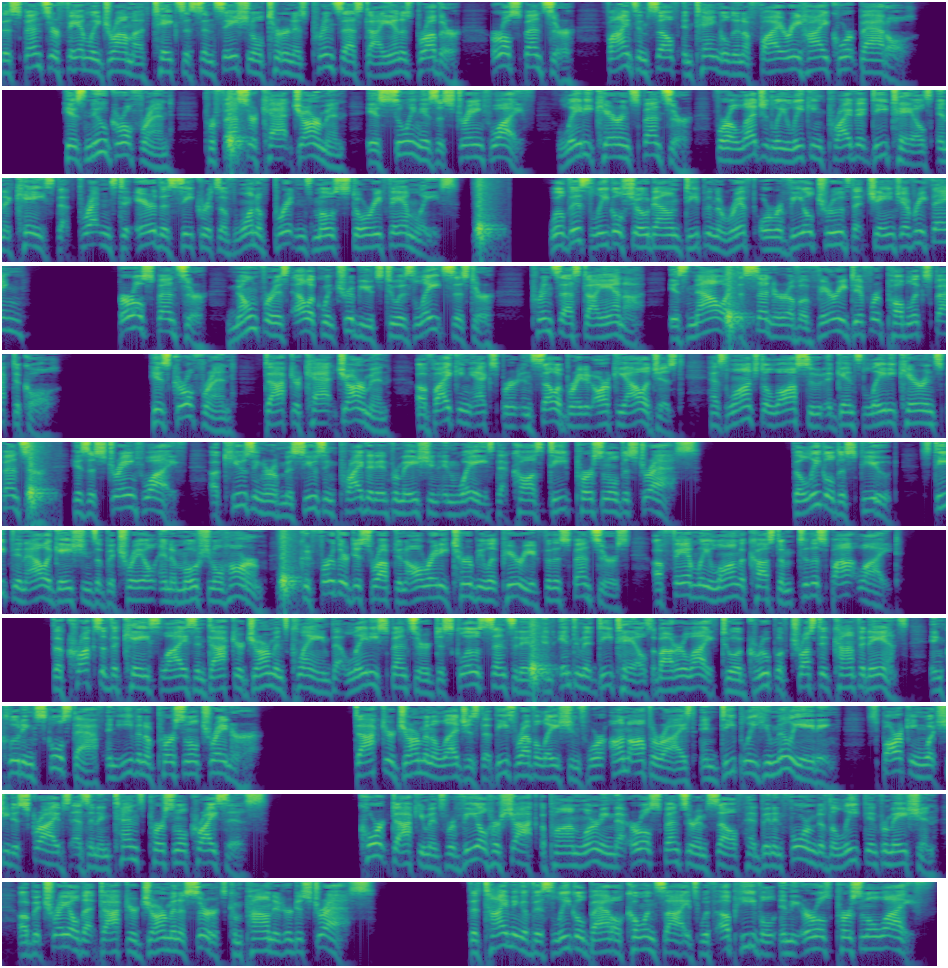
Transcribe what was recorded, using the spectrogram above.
The Spencer family drama takes a sensational turn as Princess Diana's brother, Earl Spencer, finds himself entangled in a fiery high court battle. His new girlfriend, Professor Cat Jarman, is suing his estranged wife, Lady Karen Spencer, for allegedly leaking private details in a case that threatens to air the secrets of one of Britain's most storied families. Will this legal showdown deepen the rift or reveal truths that change everything? Earl Spencer, known for his eloquent tributes to his late sister, Princess Diana, is now at the center of a very different public spectacle. His girlfriend, Dr. Cat Jarman, a Viking expert and celebrated archaeologist, has launched a lawsuit against Lady Karen Spencer, his estranged wife, accusing her of misusing private information in ways that cause deep personal distress. The legal dispute, steeped in allegations of betrayal and emotional harm, could further disrupt an already turbulent period for the Spencers, a family long accustomed to the spotlight. The crux of the case lies in Dr. Jarman's claim that Lady Spencer disclosed sensitive and intimate details about her life to a group of trusted confidants, including school staff and even a personal trainer. Dr. Jarman alleges that these revelations were unauthorized and deeply humiliating, sparking what she describes as an intense personal crisis. Court documents reveal her shock upon learning that Earl Spencer himself had been informed of the leaked information, a betrayal that Dr. Jarman asserts compounded her distress. The timing of this legal battle coincides with upheaval in the Earl's personal life.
